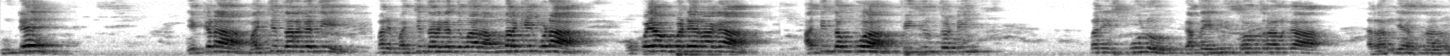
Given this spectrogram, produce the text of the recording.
ఉంటే ఇక్కడ మధ్య తరగతి మరి మధ్య తరగతి వారు అందరికీ కూడా ఉపయోగపడేలాగా అతి తక్కువ ఫీజులతోటి మరి స్కూలు గత ఎనిమిది సంవత్సరాలుగా రన్ చేస్తున్నారు.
